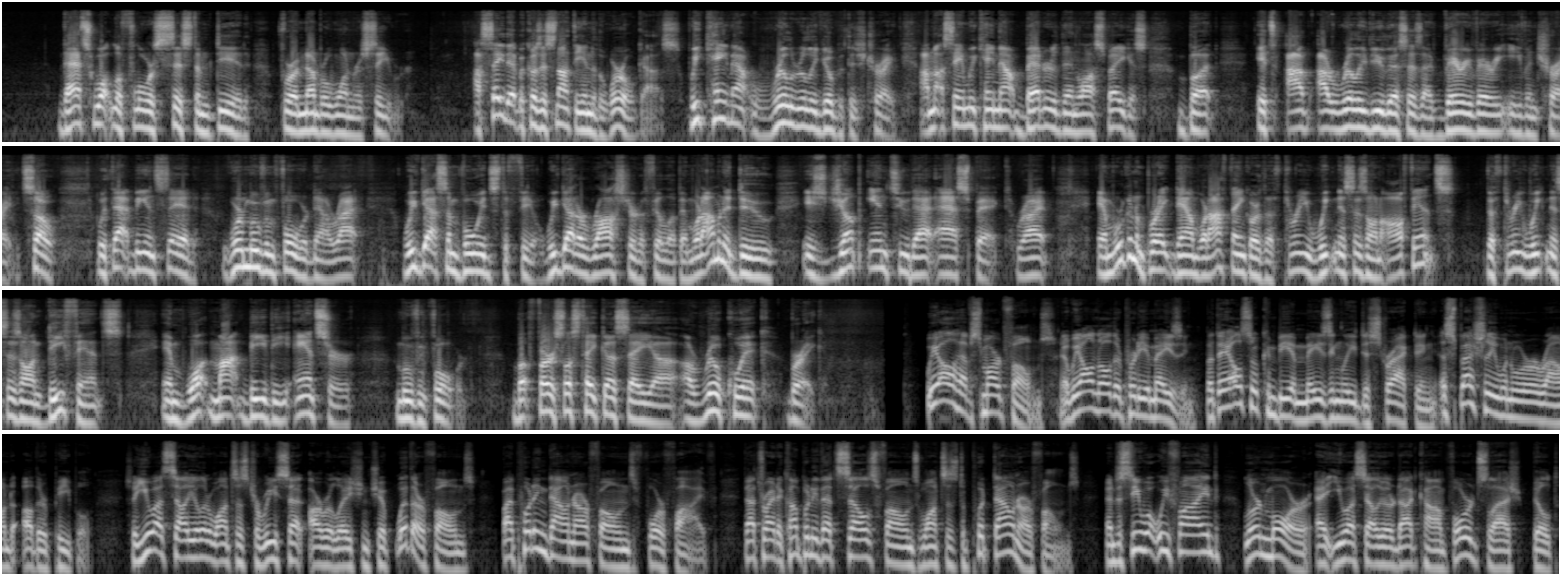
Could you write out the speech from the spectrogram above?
That's what LaFleur's system did for a number one receiver. I say that because it's not the end of the world, guys. We came out really, really good with this trade. I'm not saying we came out better than Las Vegas, but it's I, I really view this as a very, very even trade. So, with that being said, we're moving forward now, right? We've got some voids to fill. We've got a roster to fill up. And what I'm going to do is jump into that aspect, right? And we're going to break down what I think are the three weaknesses on offense, the three weaknesses on defense, and what might be the answer moving forward. But first, let's take us a, uh, a real quick break. We all have smartphones, and we all know they're pretty amazing, but they also can be amazingly distracting, especially when we're around other people. So, US Cellular wants us to reset our relationship with our phones by putting down our phones for five. That's right, a company that sells phones wants us to put down our phones. And to see what we find, learn more at uscellular.com forward slash built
